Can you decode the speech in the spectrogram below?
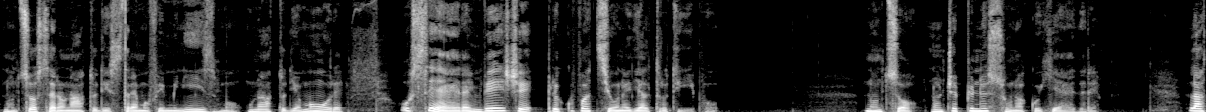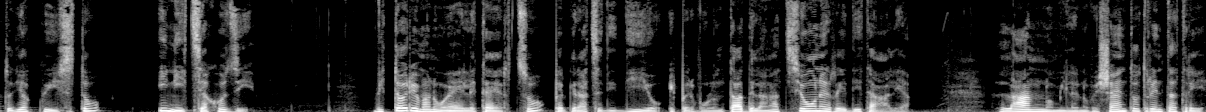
Non so se era un atto di estremo femminismo, un atto di amore, o se era invece preoccupazione di altro tipo. Non so, non c'è più nessuno a cui chiedere. L'atto di acquisto inizia così. Vittorio Emanuele III, per grazia di Dio e per volontà della nazione, re d'Italia. L'anno 1933,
